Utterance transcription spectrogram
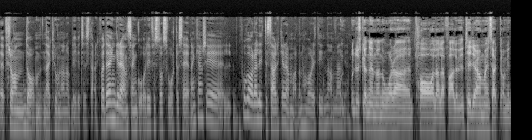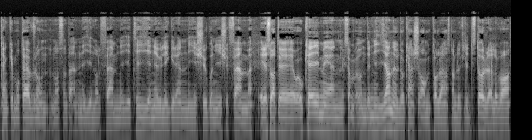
eh, från dem när kronan har blivit för stark. Var den gränsen går det är förstås svårt att säga. Den kanske är, får vara lite starkare än vad den har varit innan. Men... Om du ska nämna några tal i alla fall. Tidigare har man ju sagt om vi tänker mot euron, något sånt där 9,05, 9,10. Nu ligger den 9,20, 9,25. Är det så att det är okej okay med en liksom under 9 nu då kanske om toleransen har blivit lite större? Eller vad?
